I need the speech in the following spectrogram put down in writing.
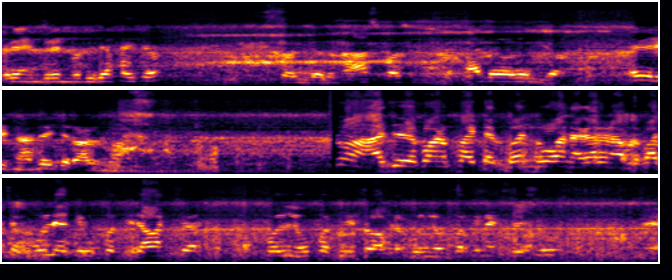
ગ્રેન ગ્રેન બધું દેખાય છે. જોઈ આસપાસ એવી રીતના થઈ છે હાલમાં. આજે પણ ફાટક બંધ હોવાના કારણે આપણે પાછળ પુલેથી ઉપરથી જવાનું છે. પુલની ઉપરથી, તો આપણે પુલની ઉપરથી જ જઈશું. ને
